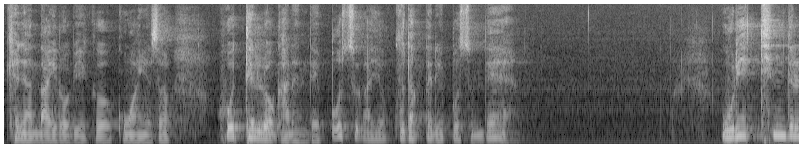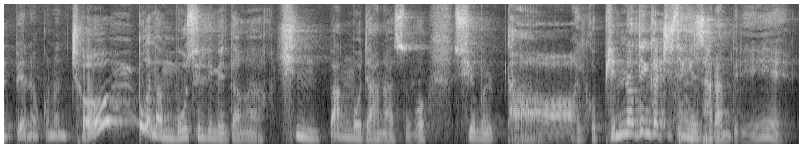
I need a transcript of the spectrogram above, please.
케냐 나이로비 그 공항에서 호텔로 가는데 버스가요 구닥다리 버스인데 우리 팀들 빼놓고는 전부가 다 무슬림에다가 흰 빵모자 하나 쓰고 수염을 다 입고 빈라덴 같이 생긴 사람들이.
